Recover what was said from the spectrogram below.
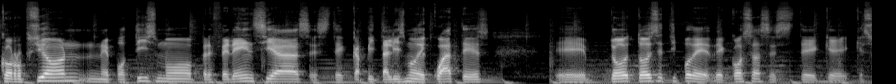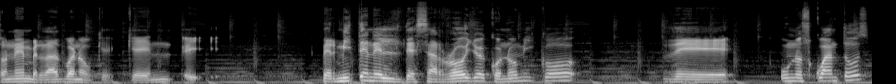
corrupción, nepotismo, preferencias, este, capitalismo de cuates, eh, todo, ese tipo de, cosas este, que, son en verdad, bueno, que, eh, permiten el desarrollo económico de unos cuantos,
